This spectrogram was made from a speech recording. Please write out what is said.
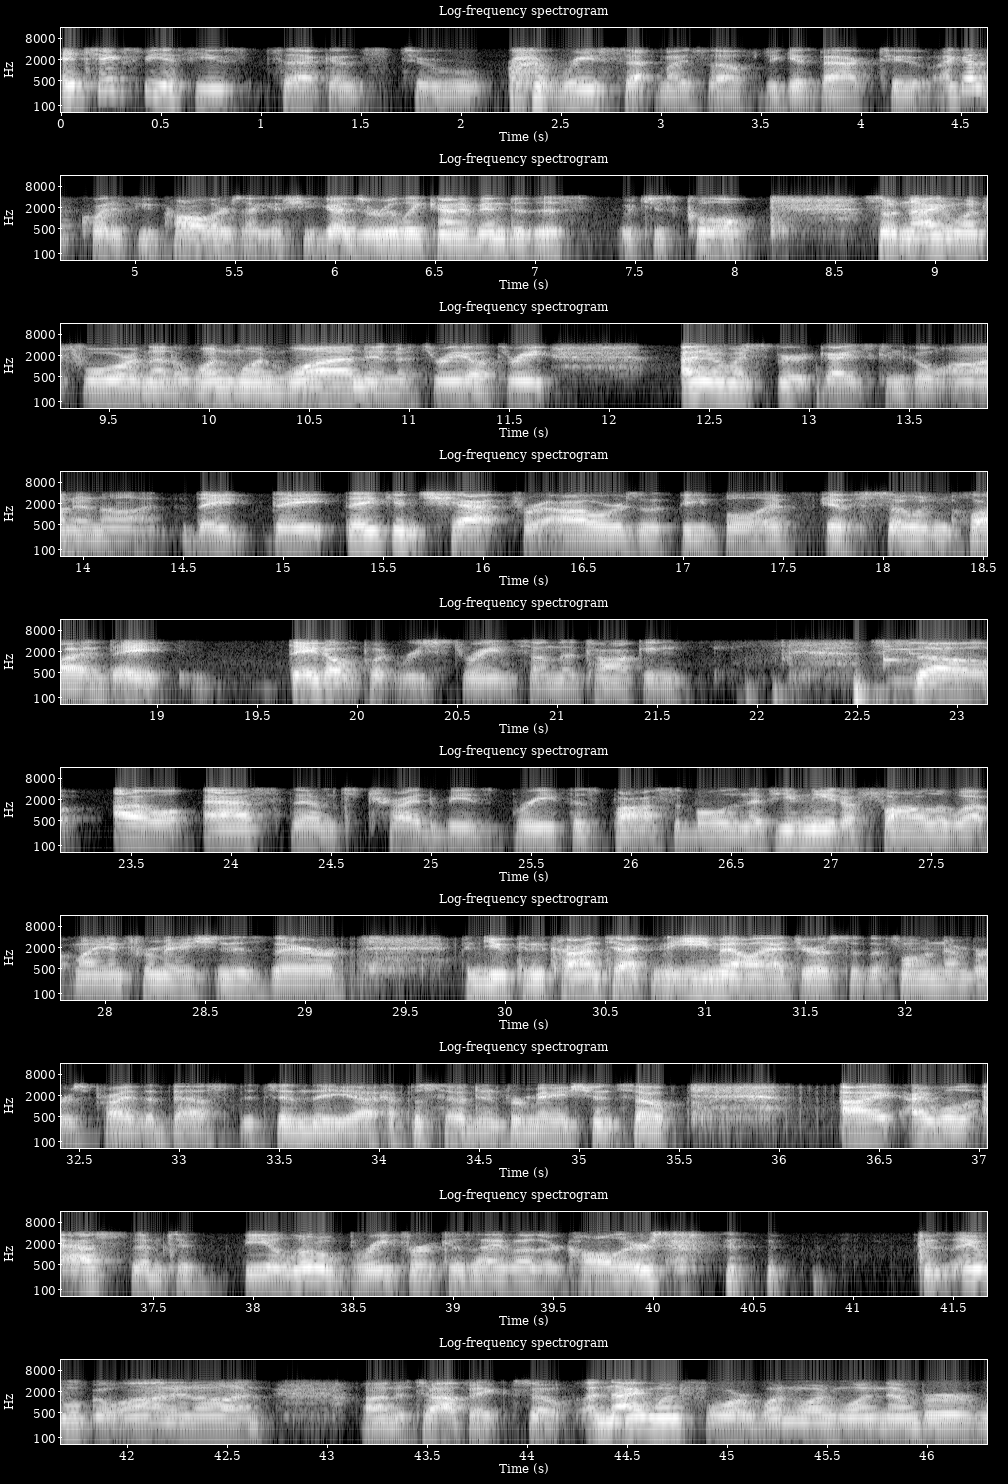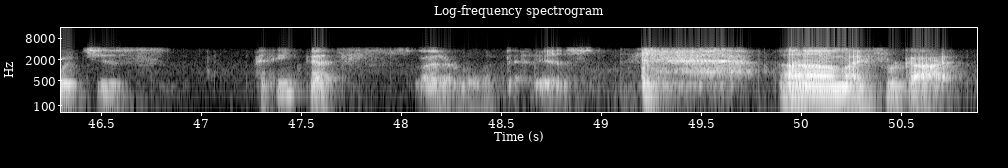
it takes me a few seconds to reset myself to get back to. I got quite a few callers. I guess you guys are really kind of into this, which is cool. So 914 and then a 111 and a 303. I know my spirit guides can go on and on. They they they can chat for hours with people if if so inclined. They they don't put restraints on the talking. So I will ask them to try to be as brief as possible. And if you need a follow up, my information is there, and you can contact me. Email address or the phone number is probably the best. It's in the uh, episode information. So I I will ask them to be a little briefer because I have other callers. because they will go on and on on a topic. So a 914-111 number, which is, I think that's, I don't know what that is. Um, I forgot.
